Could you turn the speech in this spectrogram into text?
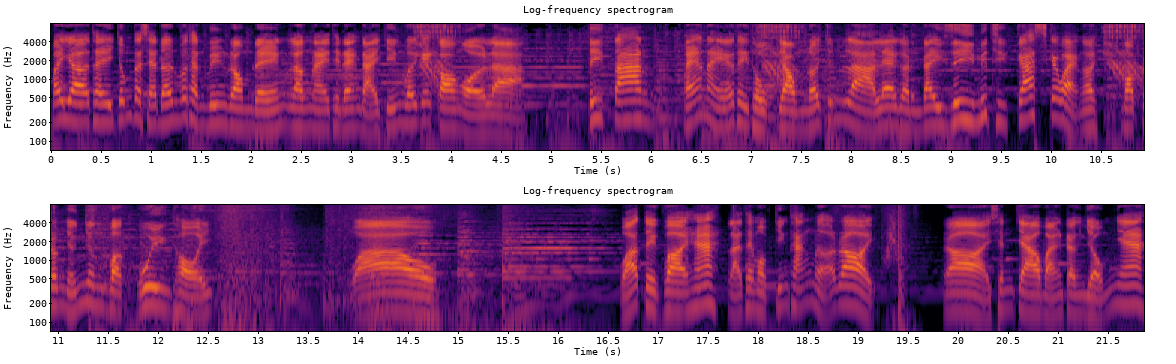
Bây giờ thì chúng ta sẽ đến với thành viên rồng điện. Lần này thì đang đại chiến với cái con gọi là Titan. Bé này thì thuộc dòng đó chính là Legend Daisy Mythicast các bạn ơi. Một trong những nhân vật quyền thoại. Wow. Quá tuyệt vời ha. Lại thêm một chiến thắng nữa rồi. Rồi, xin chào bạn Trần Dũng nha.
